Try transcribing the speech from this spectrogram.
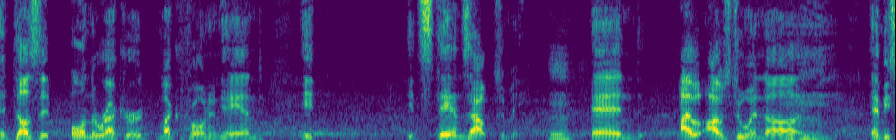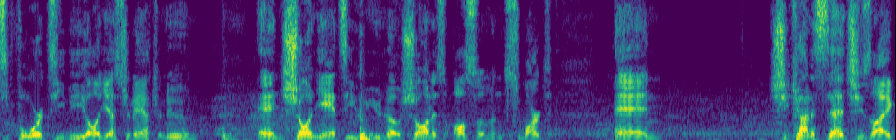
and does it on the record, microphone in hand, it it stands out to me. And I, I was doing uh, NBC4 TV all yesterday afternoon, and Shawn Yancy, who you know, Sean is awesome and smart, and she kind of said, she's like,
